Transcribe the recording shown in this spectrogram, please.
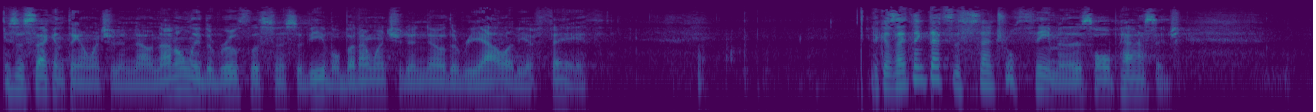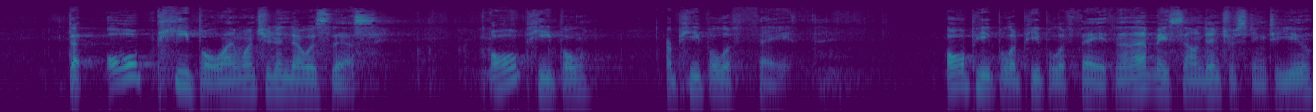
Here's the second thing I want you to know. Not only the ruthlessness of evil, but I want you to know the reality of faith. Because I think that's the central theme of this whole passage that all people, I want you to know is this. All people are people of faith. All people are people of faith. Now that may sound interesting to you,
